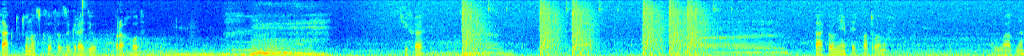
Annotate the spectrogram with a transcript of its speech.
Так, тут у нас кто-то заградил проход. Тихо. Так, а у меня 5 патронов. Ладно.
